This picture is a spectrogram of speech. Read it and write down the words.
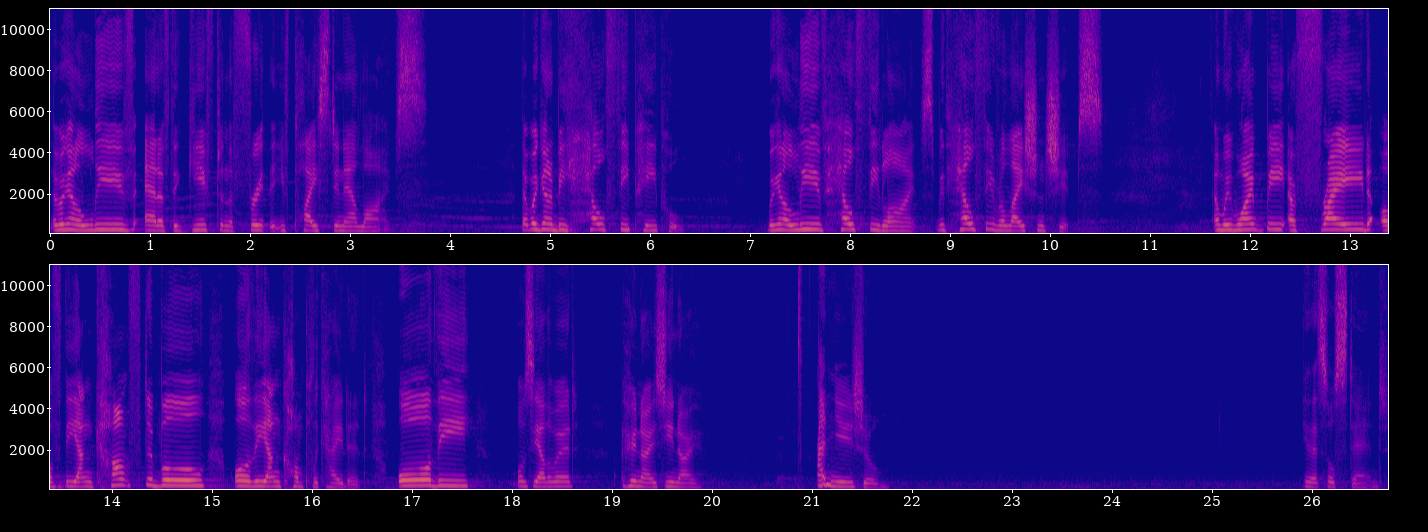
that we're going to live out of the gift and the fruit that you've placed in our lives, that we're going to be healthy people. We're going to live healthy lives with healthy relationships and we won't be afraid of the uncomfortable or the uncomplicated or the, what was the other word? Who knows? You know. Unusual. Yeah, let's all stand.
